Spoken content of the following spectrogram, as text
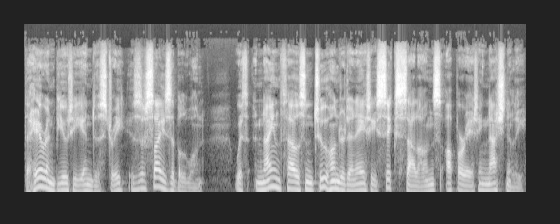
The hair and beauty industry is a sizable one, with 9,286 salons operating nationally,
